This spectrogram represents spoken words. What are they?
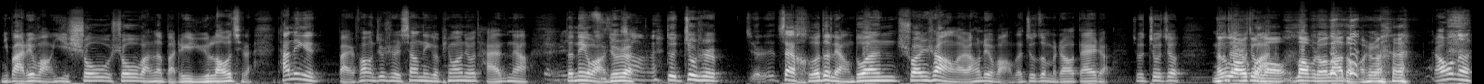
你把这网一收，收完了把这个鱼捞起来。它那个摆放就是像那个乒乓球台子那样的那个网，就是对，就是呃在河的两端拴上了，然后这网子就这么着待着，就就就能捞就捞，捞不着拉倒是吧？然后呢，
